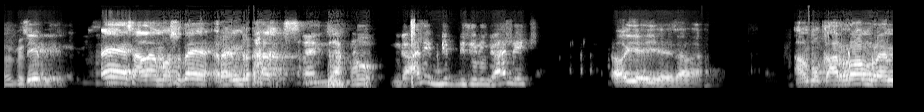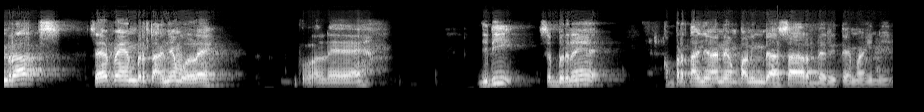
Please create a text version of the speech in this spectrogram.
Bagus. Dip. Eh salah maksudnya Rendrax. Rendrak lu. Nggak ada deep di sini nggak ada. Oh iya iya salah. Al Mukarrom Rendrax. Saya pengen bertanya boleh. boleh. Jadi sebenarnya kepertanyaan yang paling dasar dari tema ini.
